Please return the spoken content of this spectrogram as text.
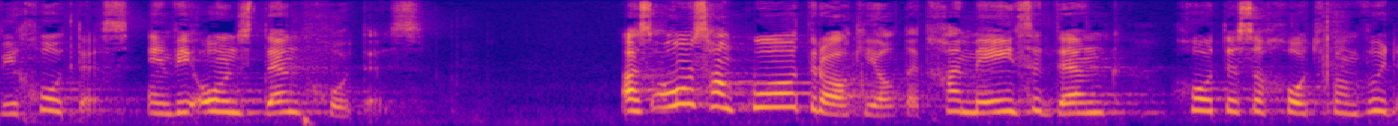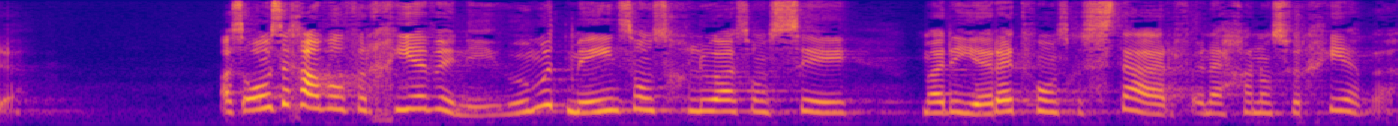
wie God is en wie ons dink God is. As ons gaan kwaad raak heeltyd, gaan mense dink God is 'n God van woede. As ons nie gaan wil vergewe nie, hoe moet mense ons glo as ons sê maar die Here het vir ons gesterf en hy gaan ons vergewe?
